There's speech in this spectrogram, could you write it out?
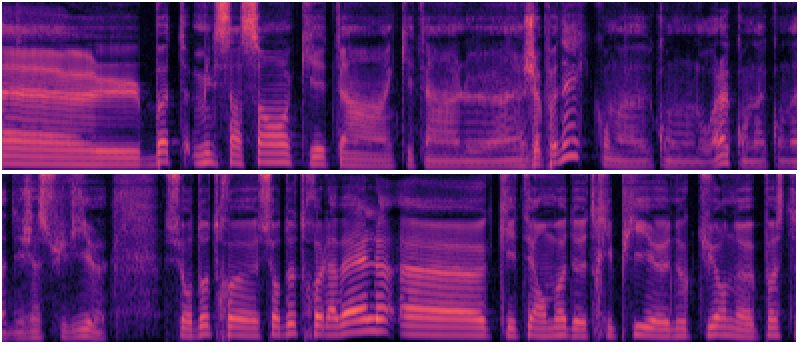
le Bot 1500 qui est un qui est un, le- un japonais qu'on a qu'on voilà qu'on a qu'on a déjà suivi euh, sur d'autres sur d'autres labels euh, qui était en mode trippy euh, nocturne post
